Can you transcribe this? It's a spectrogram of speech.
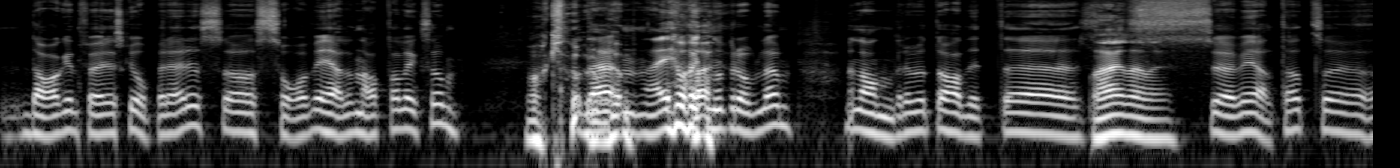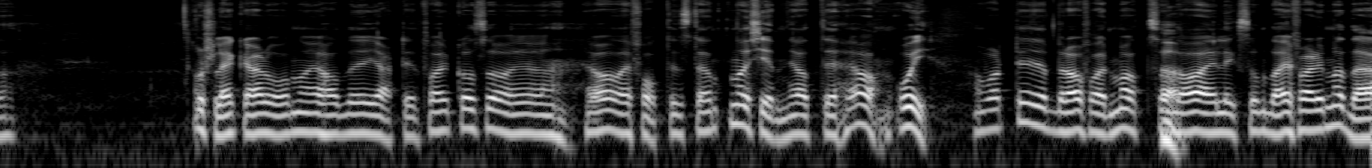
dagen før jeg skulle opereres, så sov jeg hele natta, liksom. Det var ikke noe Det, problem. nei, det var ikke noe problem. Men andre vet du, hadde ikke Nei, nei, nei. sovet i hele tatt. Så, og slik er det òg når jeg hadde hjerteinfarkt. Og så jeg, ja, hadde jeg fått inn stenten, da kjenner jeg at jeg, ja, oi, nå ble det i bra form igjen. Så Ja. da er jeg liksom da er jeg ferdig med det.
